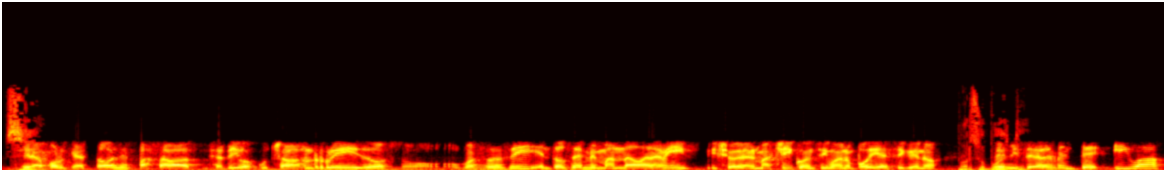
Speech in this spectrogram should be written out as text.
Sí. Era porque a todos les pasaba, ya te digo, escuchaban ruidos o, o cosas así, entonces me mandaban a mí. Y yo era el más chico encima, no podía decir que no. Por supuesto. Entonces, literalmente iba,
